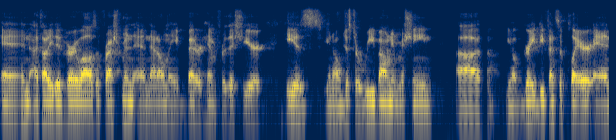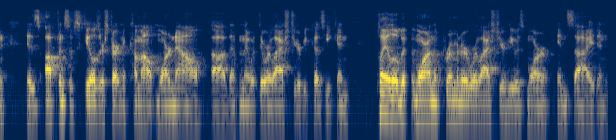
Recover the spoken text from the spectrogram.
And I thought he did very well as a freshman, and that only bettered him for this year. He is, you know, just a rebounding machine uh, you know, great defensive player, and his offensive skills are starting to come out more now uh, than they, what they were last year because he can play a little bit more on the perimeter, where last year he was more inside. And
